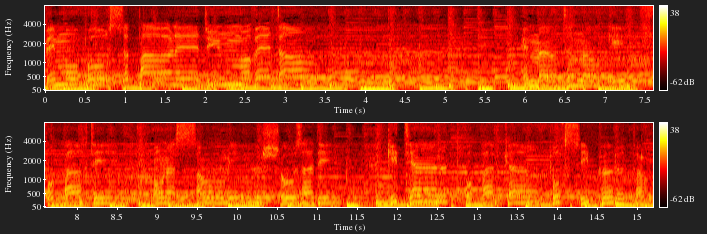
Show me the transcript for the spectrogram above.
des mots pour se parler du mauvais temps. Et maintenant qu'il faut partir, on a cent mille choses à dire qui tiennent trop à cœur pour si peu de temps.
